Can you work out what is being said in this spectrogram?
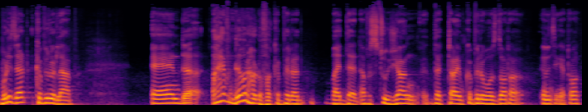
What is that? Computer lab. and uh, I have never heard of a computer. by then. I was too young at that time. computer was not a, anything at all.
